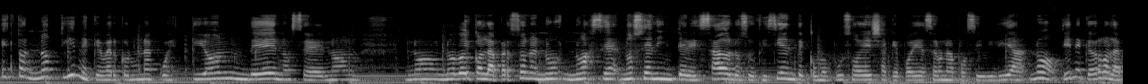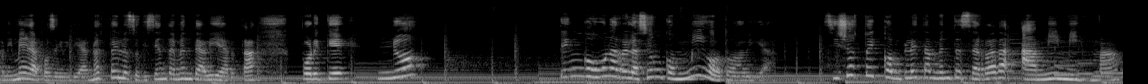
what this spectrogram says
Esto no tiene que ver con una cuestión de, no sé, no, no, no doy con la persona, no, no, no se han interesado lo suficiente como puso ella que podía ser una posibilidad. No, tiene que ver con la primera posibilidad. No estoy lo suficientemente abierta porque no tengo una relación conmigo todavía. Si yo estoy completamente cerrada a mí misma,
